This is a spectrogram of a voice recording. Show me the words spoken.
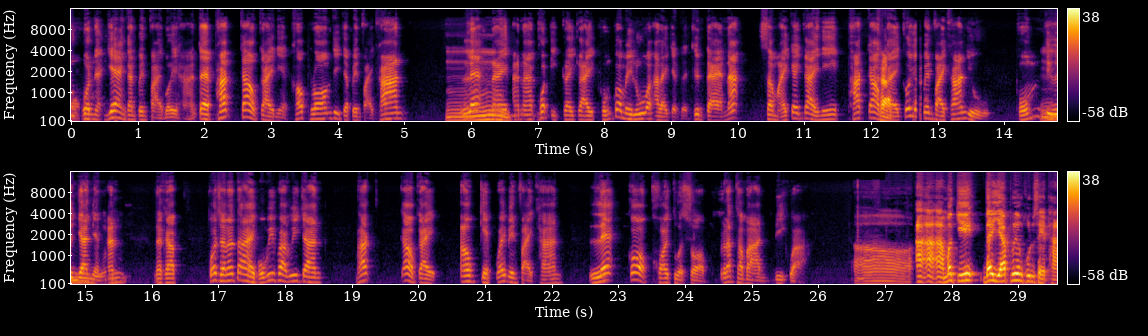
ทุกๆคนเนี่ยแย่งกันเป็นฝ่ายบริหาร แต่พักก้าวไกลเนี่ยเขาพร้อมที่จะเป็นฝ่ายค้านอืมและในอนาคตอีกไกล ๆ ผมก็ไม่รู้ว่าอะไรจะเกิดขึ้นแต่ณสมัยใกล้ ๆ นี้พักก้าวไกลก็ยังเป็นฝ่ายค้านอยู่ ผมยืนยันอย่างนั้นนะครับ เพราะฉะนั้นถ้าให้ผมวิพากษ์วิจารณ์พักก้าวไกลเอาเก็บไว้เป็นฝ่ายค้าน และก็คอยตรวจสอบรัฐบาลดีกว่าอ่าอ่าอ่าอ่าเมื่อกี้ได้ยับเรื่องคุณเศรษฐา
